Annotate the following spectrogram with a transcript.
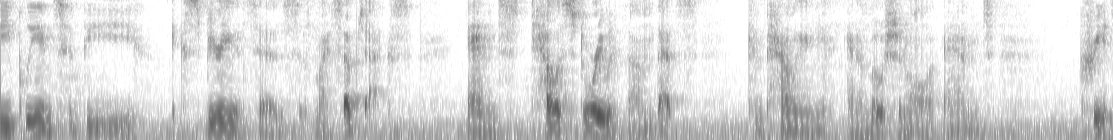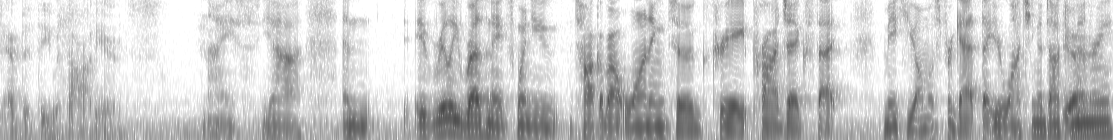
deeply into the experiences of my subjects and tell a story with them that's compelling and emotional and creates empathy with the audience. Nice, yeah. And it really resonates when you talk about wanting to create projects that make you almost forget that you're watching a documentary.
